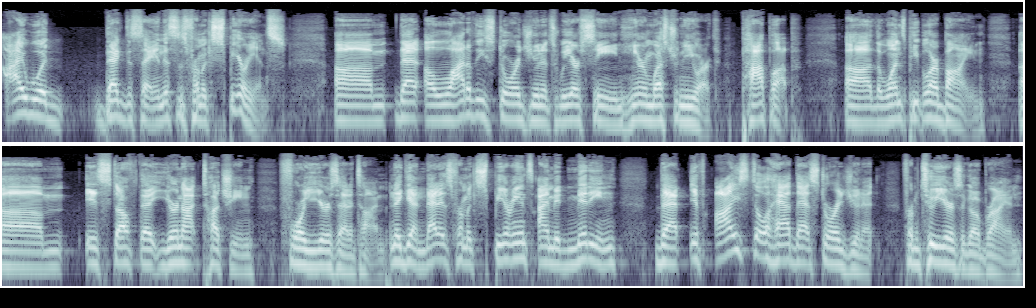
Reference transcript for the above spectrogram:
I would beg to say, and this is from experience, um, that a lot of these storage units we are seeing here in Western New York pop up, uh, the ones people are buying, um, is stuff that you're not touching for years at a time. And again, that is from experience. I'm admitting that if I still had that storage unit from two years ago, Brian,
